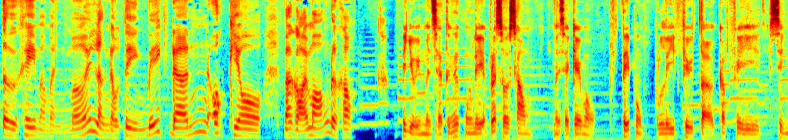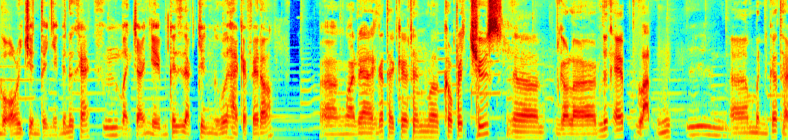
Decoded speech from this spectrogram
từ khi mà mình mới lần đầu tiên biết đến Okio và gọi món được không? Ví dụ như mình sẽ thưởng thức một ly espresso xong, mình sẽ kêu một tiếp một ly filter coffee single origin từ những cái nước khác. Ừ. Mình trải nghiệm cái đặc trưng của hai cà phê đó. À, ngoài ra có thể kêu thêm uh, corporate juice uh, gọi là nước ép lạnh uh, mình có thể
